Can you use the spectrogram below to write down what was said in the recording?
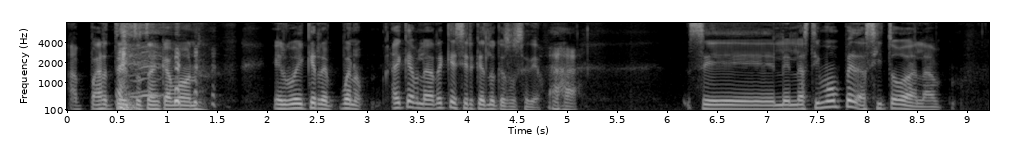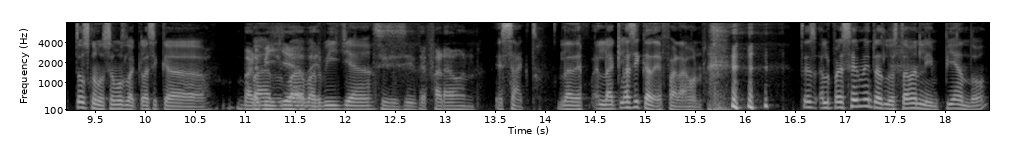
Aparte de Tutankamón. el güey que... re- Bueno, hay que hablar, hay que decir qué es lo que sucedió. Ajá. Se le lastimó un pedacito a la... Todos conocemos la clásica Barbilla. barba, de- barbilla. Sí, sí, sí, de faraón. Exacto, la, de- la clásica de faraón. Entonces, al parecer, mientras lo estaban limpiando,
